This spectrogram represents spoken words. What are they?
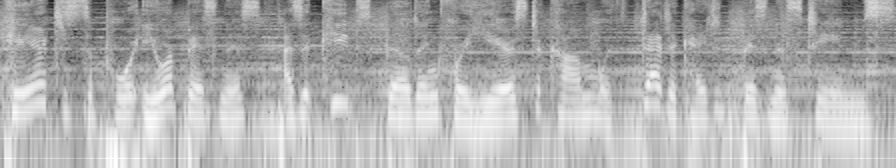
Here to support your business as it keeps building for years to come with dedicated business teams.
